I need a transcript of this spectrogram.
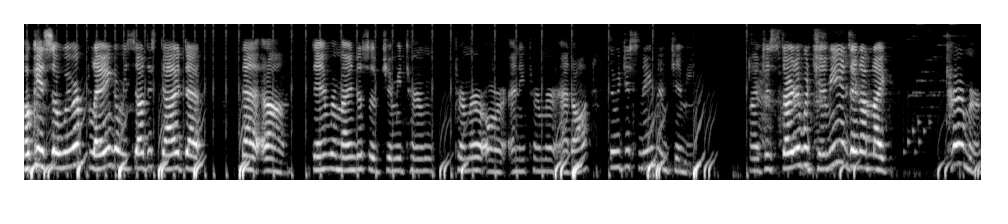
Okay, so we were playing and we saw this guy that that um didn't remind us of Jimmy Term Turner or any Turner at all. So we just named him Jimmy. I just started with Jimmy and then I'm like Turner.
